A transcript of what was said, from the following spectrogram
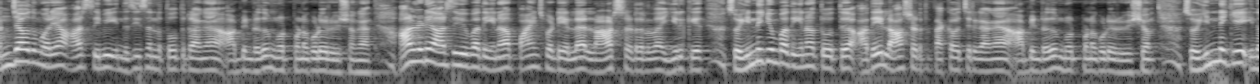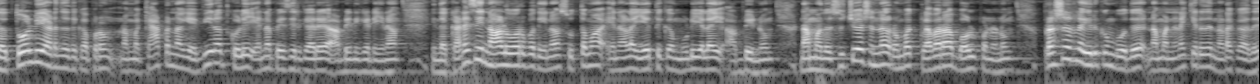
அஞ்சாவது முறையாக ஆர்சிபி இந்த சீசனில் தோத்துட்டாங்க அப்படின்றதும் நோட் பண்ணக்கூடிய ஒரு விஷயங்க. ஆல்ரெடி ஆர்சிபி பார்த்தீங்கன்னா பாயிண்ட்ஸ் பட்டியலில் லாஸ்ட் இடத்துல தான் இருக்குது ஸோ இன்றைக்கும் பார்த்தீங்கன்னா தோற்று அதே லாஸ்ட் இடத்த தக்க வச்சிருக்காங்க அப்படின்றதும் நோட் பண்ணக்கூடிய ஒரு விஷயம். ஸோ இன்றைக்கி இந்த தோல்வி அடைஞ்சதுக்கப்புறம் நம்ம கேப்டன் ஆகிய விராட் கோலி என்ன பேசி பேசியிருக்காரு அப்படின்னு கேட்டிங்கன்னா இந்த கடைசி நாலு ஓவர் பார்த்தீங்கன்னா சுத்தமாக என்னால் ஏற்றுக்க முடியலை அப்படின்னும் நம்ம அந்த சுச்சுவேஷனில் ரொம்ப கிளவராக பவுல் பண்ணணும். ப்ரெஷரில் இருக்கும்போது நம்ம நினைக்கிறது நடக்காது.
